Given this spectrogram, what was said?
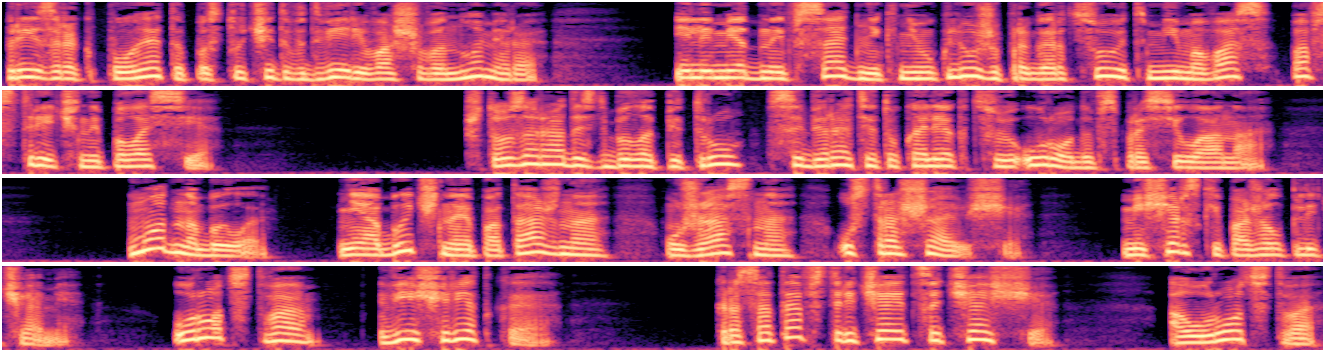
призрак поэта постучит в двери вашего номера — или медный всадник неуклюже прогорцует мимо вас по встречной полосе. Что за радость была Петру собирать эту коллекцию уродов, спросила она. Модно было, необычно, эпатажно, ужасно, устрашающе. Мещерский пожал плечами. Уродство вещь редкая. Красота встречается чаще, а уродство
